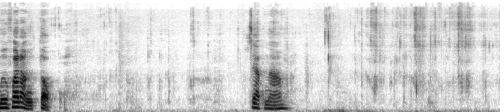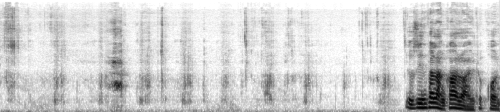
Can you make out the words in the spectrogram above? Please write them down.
มือฝรั่งตกแซ่บน้ำดูซินฝรั่งก็อร่อยทุกคน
